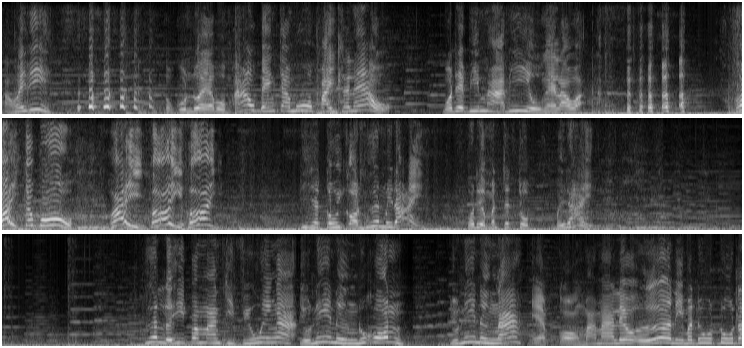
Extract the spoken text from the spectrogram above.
เอาไงดีขอบคุณด้วยครับผมอ้าวแบงค์จาโม่ไปซะแล้วโมเดพิมพ์หาพี่อยู่ไงเราอะเฮ้ยเจ้าโบเฮ้ยเฮ้ยเฮ้ยพี่จะตุยก่อนเพื่อนไม่ได้เพราะเดี๋ยวมันจะจบไม่ได้ เพื่อนเหลืออีกประมาณกี่ฟิวเองอะอยู่นี่หนึ่งทุกคนอยู่นี่หนึ่งนะ แอบกล่องมามาเร็วเออนี่มาดูดูส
